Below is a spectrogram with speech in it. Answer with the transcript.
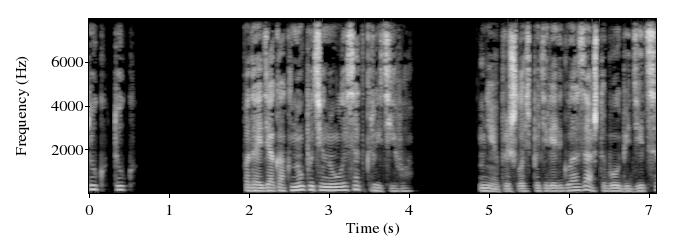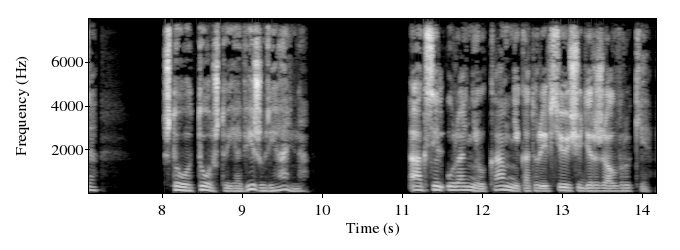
тук, тук. Подойдя к окну, потянулась открыть его. Мне пришлось потереть глаза, чтобы убедиться, что то, что я вижу, реально. Аксель уронил камни, которые все еще держал в руке,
